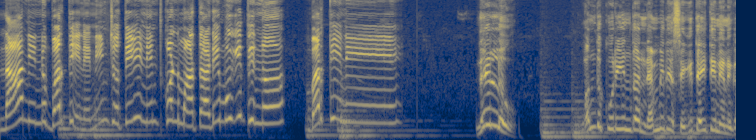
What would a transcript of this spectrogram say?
ನಾನ್ ಇನ್ನು ಬರ್ತೀನಿ. ನಿನ್ ಜೊತೆ ನಿಂತ್ಕೊಂಡ್ ಮಾತಾಡಿ ಮುಗಿತೀನು ಬರ್ತೀನಿ. ನಿಲ್ಲು. ಒಂದು ಕುರಿಯಿಂದ ನೆಮ್ಮದಿ ಸಿಗಿತೈತಿ ನಿನಗ?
